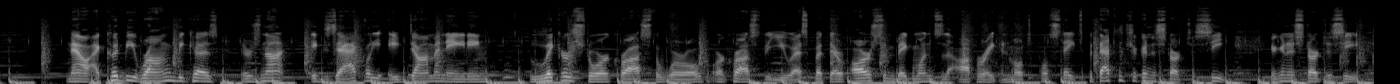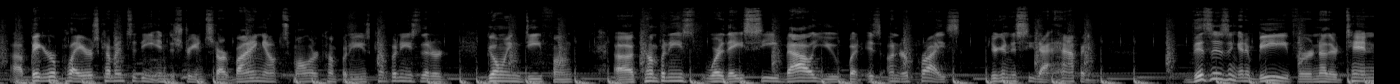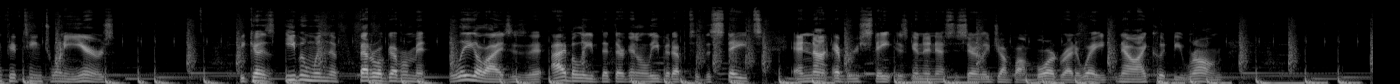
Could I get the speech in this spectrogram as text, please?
Now, I could be wrong because there's not exactly a dominating liquor store across the world or across the US, but there are some big ones that operate in multiple states. But that's what you're going to start to see. You're going to start to see uh, bigger players come into the industry and start buying out smaller companies, companies that are going defunct, uh, companies where they see value but is underpriced. You're going to see that happening. This isn't going to be for another 10, 15, 20 years because even when the federal government legalizes it, I believe that they're going to leave it up to the states, and not every state is going to necessarily jump on board right away. Now, I could be wrong.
